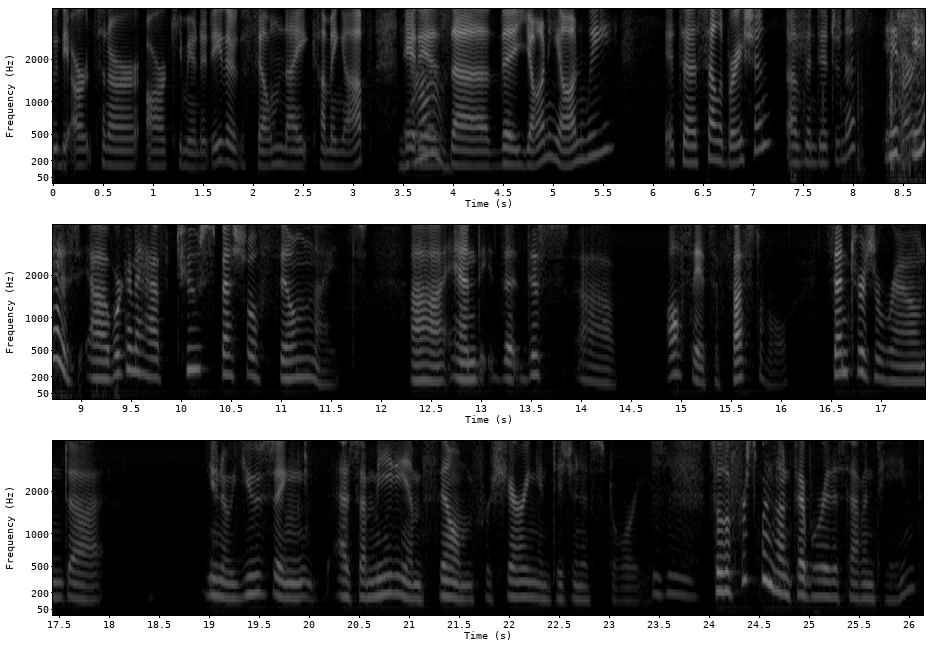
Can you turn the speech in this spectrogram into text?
Mm-hmm. the arts in our, our community, there's a film night coming up. It Yeah. is uh, the Yani Anwi. It's a celebration of Indigenous. It art. is. Uh, we're going to have two special film nights, uh, and the, this uh, I'll say it's a festival centers around uh, you know using as a medium film for sharing Indigenous stories. So the first one's on February the seventeenth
